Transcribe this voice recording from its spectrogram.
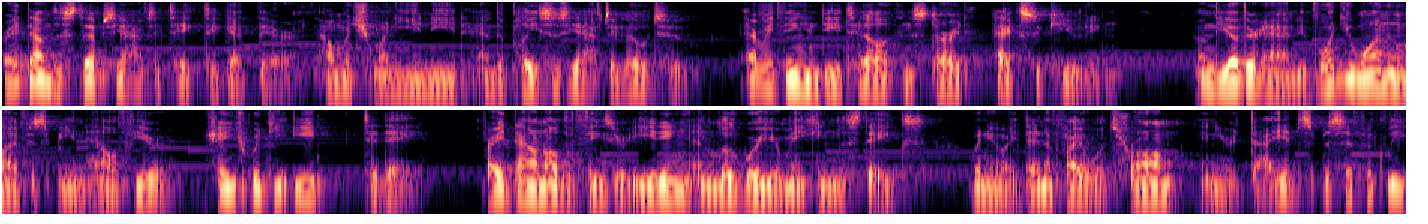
Write down the steps you have to take to get there, how much money you need, and the places you have to go to. Everything in detail and start executing. On the other hand, if what you want in life is being healthier, change what you eat today. Write down all the things you're eating and look where you're making mistakes. When you identify what's wrong in your diet specifically,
